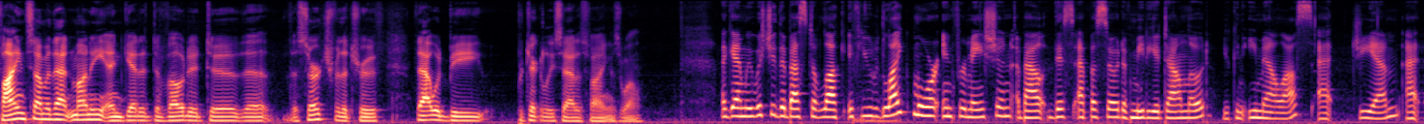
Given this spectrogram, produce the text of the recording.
find some of that money and get it devoted to the, the search for the truth, that would be particularly satisfying as well. Again, we wish you the best of luck. If you'd like more information about this episode of Media Download, you can email us at gm at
